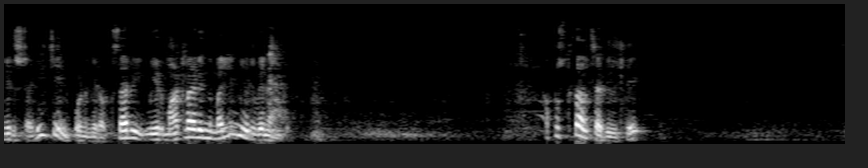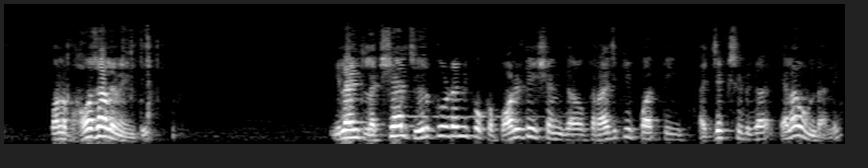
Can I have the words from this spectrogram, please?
మీరు స్టడీ చేయండి మీరు ఒకసారి మీరు మాట్లాడింది మళ్ళీ మీరు వినండి. ఆ పుస్తకాలు చదివితే వాళ్ళ భావజాలం ఏంటి? ఇలాంటి లక్ష్యాలు చేరుకోవడానికి ఒక పాలిటీషియన్గా ఒక రాజకీయ పార్టీ అధ్యక్షుడిగా ఎలా ఉండాలి?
